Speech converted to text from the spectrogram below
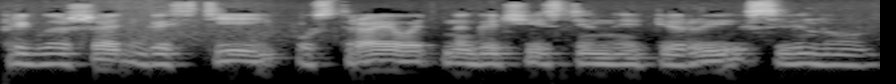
приглашать гостей, устраивать многочисленные пиры с вином.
